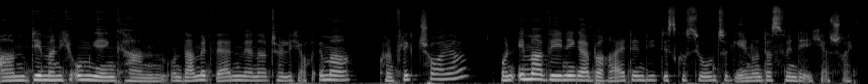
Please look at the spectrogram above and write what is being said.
ähm, dem man nicht umgehen kann. Und damit werden wir natürlich auch immer konfliktscheuer und immer weniger bereit, in die Diskussion zu gehen. Und das finde ich erschreckend.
